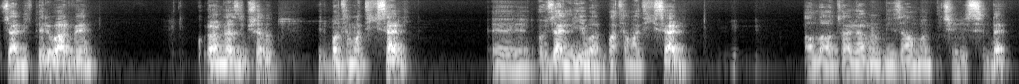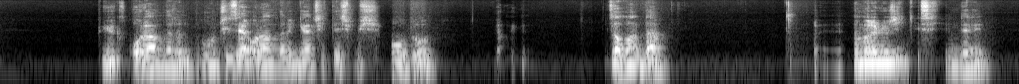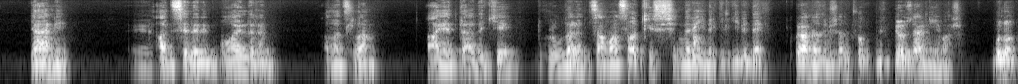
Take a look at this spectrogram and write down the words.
özellikleri var ve Kur'an-ı Azimşan'ın bir matematiksel e, özelliği var. Matematiksel Allahu Teala'nın nizamı içerisinde büyük oranların, mucize oranların gerçekleşmiş olduğu zamanda e, numerolojik kesimleri yani e, hadiselerin, olayların anlatılan ayetlerdeki durumların zamansal kesişimleriyle ilgili de Kur'an-ı Azimüşşan'ın çok büyük bir özelliği var. Bunu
